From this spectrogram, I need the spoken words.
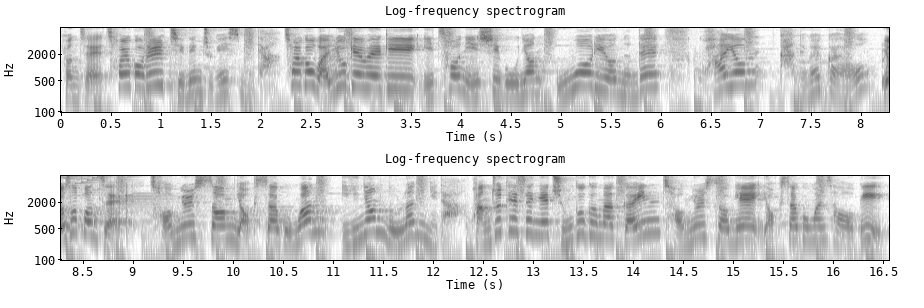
현재 철거를 진행 중에 있습니다. 철거 완료 계획이 2025년 5월이었는데 과연 가능할까요? 여섯 번째, 정율성 역사공원 이념 논란입니다. 광주 태생의 중국 음악가인 정율성의 역사공원 사업이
